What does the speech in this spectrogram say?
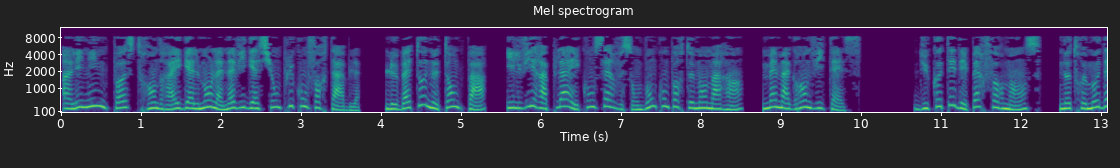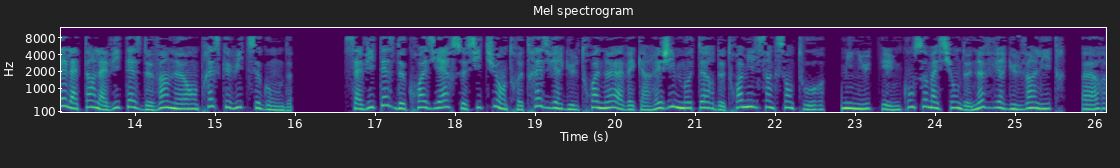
Un leaning post rendra également la navigation plus confortable. Le bateau ne tangue pas, il vire à plat et conserve son bon comportement marin, même à grande vitesse. Du côté des performances, notre modèle atteint la vitesse de 20 nœuds en presque 8 secondes. Sa vitesse de croisière se situe entre 13,3 nœuds avec un régime moteur de 3500 tours, minutes et une consommation de 9,20 litres, heure,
